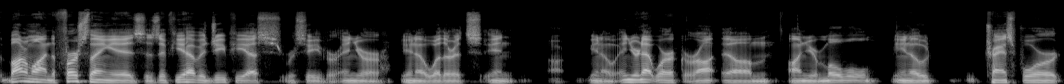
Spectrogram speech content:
bottom line, the first thing is is if you have a GPS receiver in your, you know, whether it's in, uh, you know, in your network or on, um, on your mobile, you know, transport,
